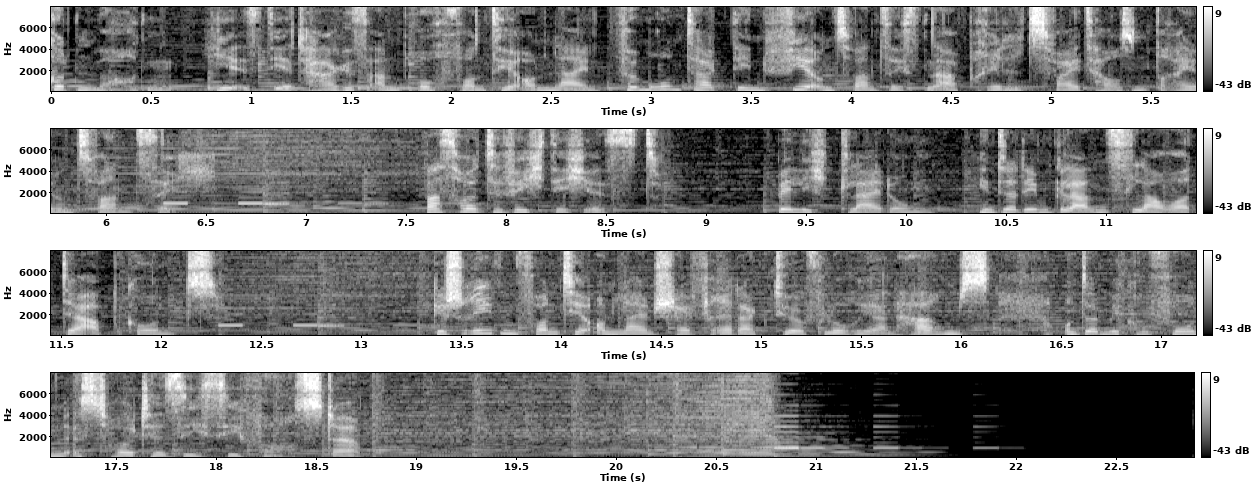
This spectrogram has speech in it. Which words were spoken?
Guten Morgen, hier ist Ihr Tagesanbruch von T-Online für Montag, den 24. April 2023. Was heute wichtig ist. Billigkleidung. Hinter dem Glanz lauert der Abgrund. Geschrieben von T-Online-Chefredakteur Florian Harms und der Mikrofon ist heute Sisi Forster.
